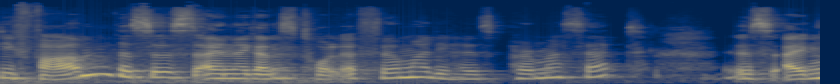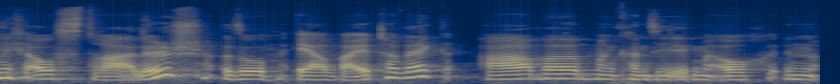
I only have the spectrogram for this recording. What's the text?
Die Farben, das ist eine ganz tolle Firma, die heißt Permaset, ist eigentlich australisch, also eher weiter weg, aber man kann sie eben auch in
